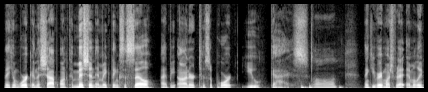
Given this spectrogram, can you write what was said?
They can work in the shop on commission and make things to sell. I'd be honored to support you guys. Oh, Thank you very much for that, Emily.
